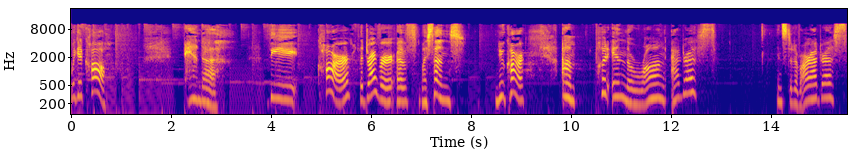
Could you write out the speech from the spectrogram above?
We get a call. And uh, the car, the driver of my son's new car, um, put in the wrong address instead of our address.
